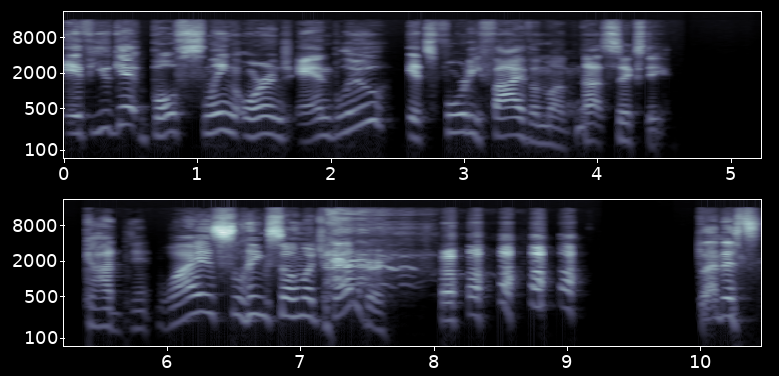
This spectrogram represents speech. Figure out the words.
If you get both Sling Orange and Blue, it's forty five a month, not sixty. God, why is Sling so much better? That is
